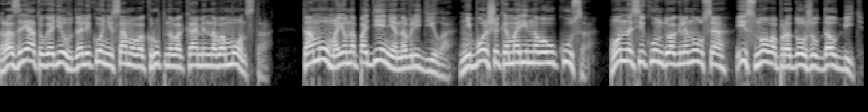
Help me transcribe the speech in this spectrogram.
Разряд угодил в далеко не самого крупного каменного монстра. Тому мое нападение навредило, не больше комаринного укуса. Он на секунду оглянулся и снова продолжил долбить.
